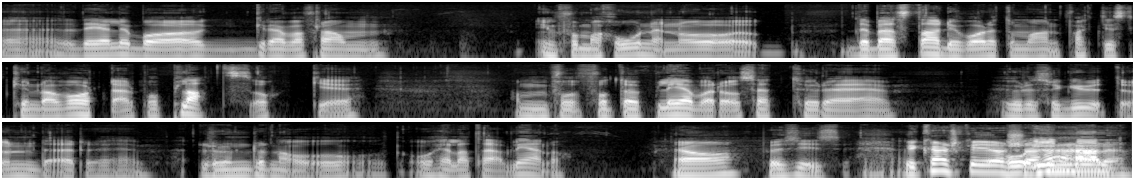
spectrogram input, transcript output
Eh, Det gäller bara att gräva fram informationen och det bästa hade ju varit om man faktiskt kunde ha varit där på plats och eh, fått uppleva det och sett hur det, hur det såg ut under rundorna och, och hela tävlingen då. Ja, precis. Vi kanske ska göra Och så här. innan-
